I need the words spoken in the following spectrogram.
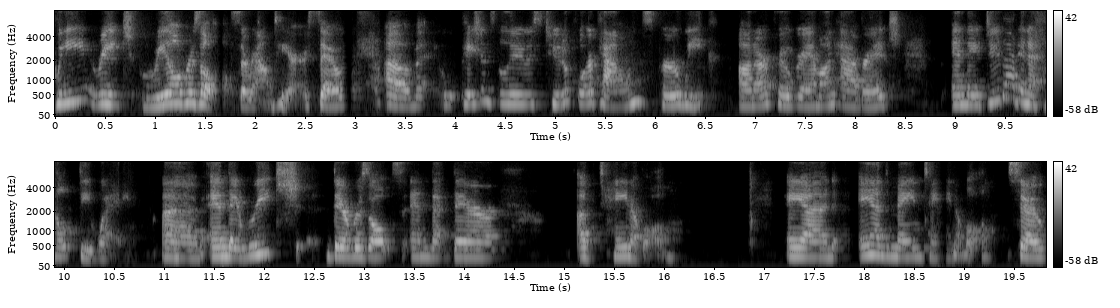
we reach real results around here. So um, patients lose two to four pounds per week on our program on average, and they do that in a healthy way. Um, and they reach their results and that they're obtainable and and maintainable. So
